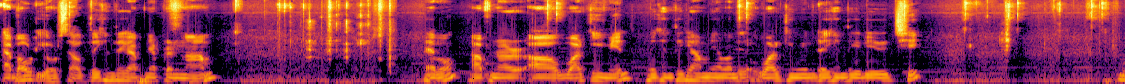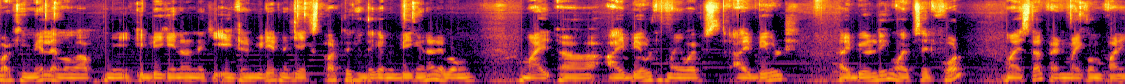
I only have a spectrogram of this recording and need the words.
about yourself তো এখান থেকে আপনি আপনার নাম এবং আপনার ওয়ার্ক ইমেল এখান থেকে আমি আমাদের ওয়ার্ক ইমেলটা এখান থেকে দিয়ে দিচ্ছি। ওয়ার্ক ইমেল এবং আপনি বিগিনার নাকি ইন্টারমিডিয়েট নাকি এক্সপার্ট তো এখান থেকে আমি বিগিনার এবং my I build my web I build I building website for myself and my company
